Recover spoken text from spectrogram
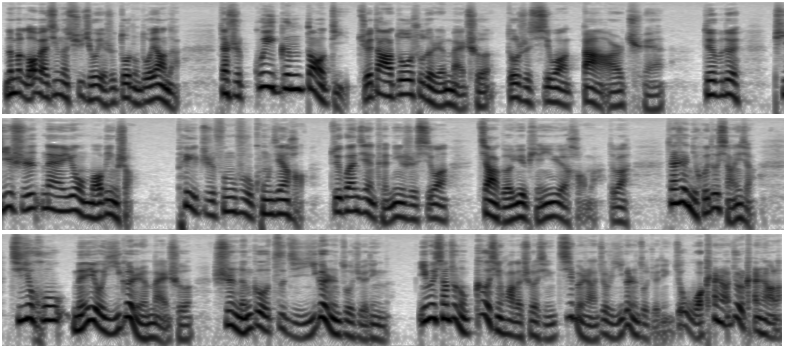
那么老百姓的需求也是多种多样的。但是归根到底，绝大多数的人买车都是希望大而全，对不对？皮实耐用，毛病少，配置丰富，空间好，最关键肯定是希望价格越便宜越好嘛，对吧？但是你回头想一想。几乎没有一个人买车是能够自己一个人做决定的，因为像这种个性化的车型，基本上就是一个人做决定，就我看上就是看上了，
